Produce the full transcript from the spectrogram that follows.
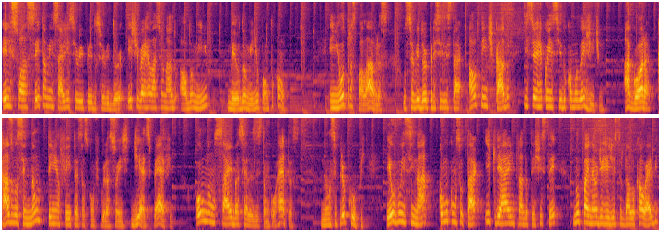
ele só aceita a mensagem se o IP do servidor estiver relacionado ao domínio meudomínio.com. Em outras palavras, o servidor precisa estar autenticado e ser reconhecido como legítimo. Agora, caso você não tenha feito essas configurações de SPF ou não saiba se elas estão corretas, não se preocupe. Eu vou ensinar como consultar e criar a entrada TXT no painel de registro da local web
